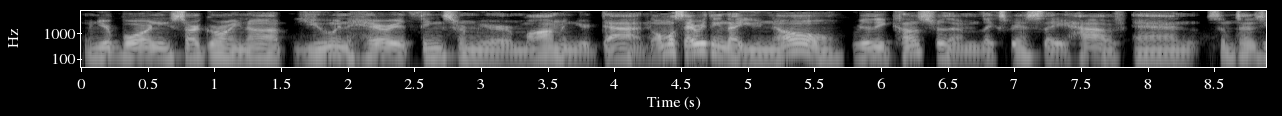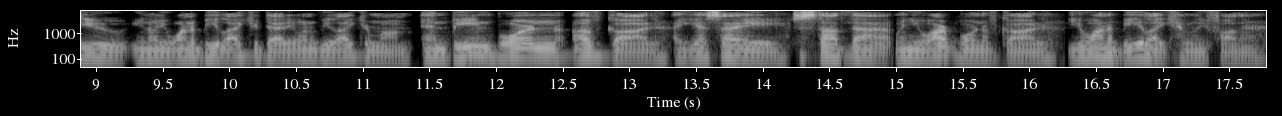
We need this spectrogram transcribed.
when you're born and you start growing up, you inherit things from your mom and your dad. Almost everything that you know really comes from them, the experiences that you have. And sometimes you, you know, you want to be like your dad, you want to be like your mom. And being born of God, I guess I just thought that when you are born of God, you want to be like Heavenly Father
